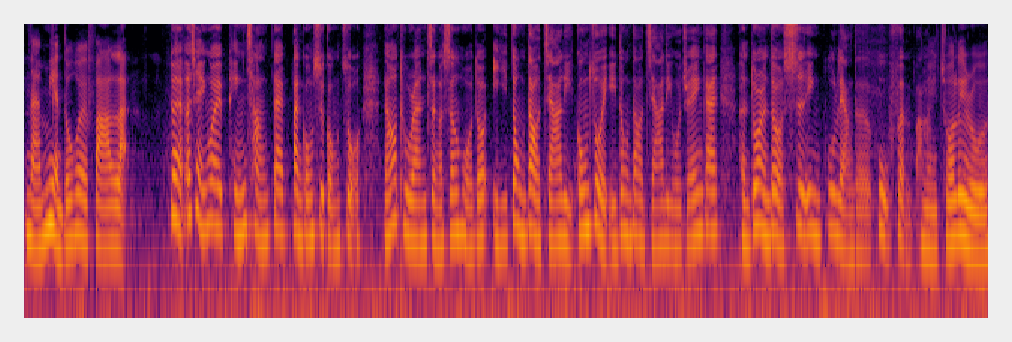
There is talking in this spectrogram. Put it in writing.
难免都会发懒，对，而且因为平常在办公室工作，然后突然整个生活都移动到家里，工作也移动到家里，我觉得应该很多人都有适应不良的部分吧。没错，例如，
